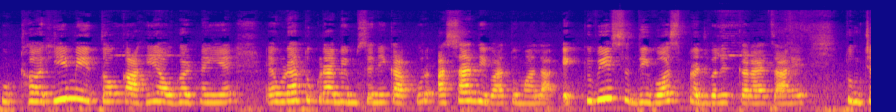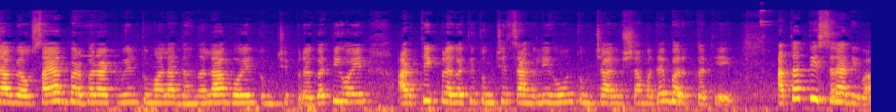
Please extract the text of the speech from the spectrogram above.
कुठंही मिळतो काही अवघड नाही आहे एवढा तुकडा भीमसेनी कापूर असा दिवा तुम्हाला एकवीस दिवस प्रज्वलित करायचा आहे. तुमच्या व्यवसायात भरभराट होईल तुम्हाला धनलाभ होईल तुमची प्रगती होईल आर्थिक प्रगती तुमची चांगली होऊन तुमच्या आयुष्यामध्ये बरकत येईल. आता तिसरा दिवा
